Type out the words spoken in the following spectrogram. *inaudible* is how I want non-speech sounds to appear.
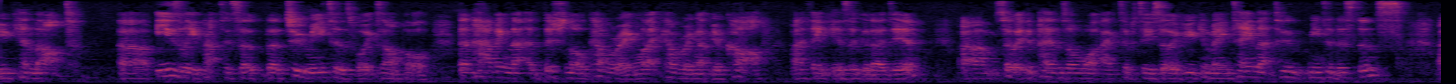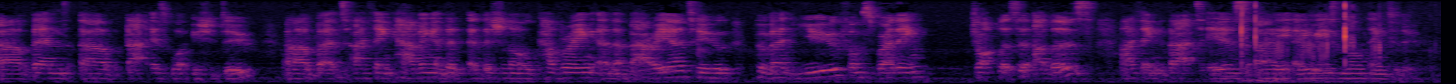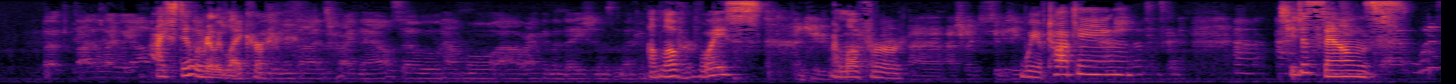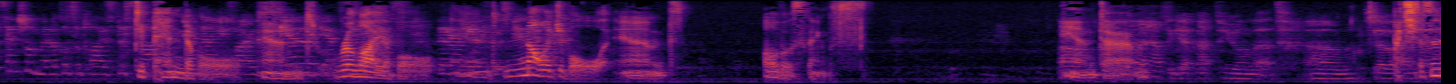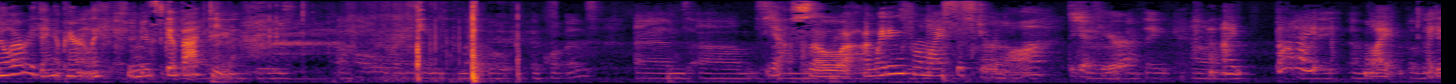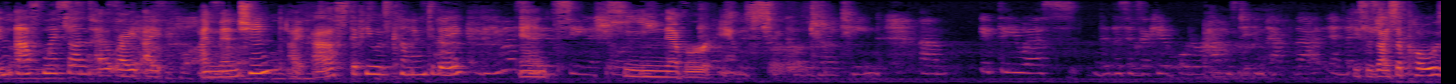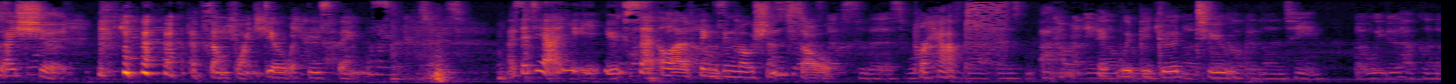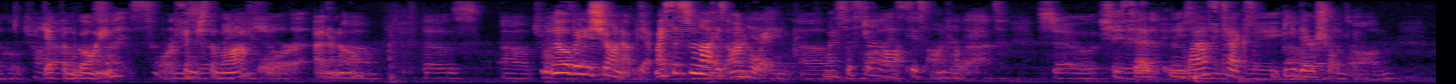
you cannot uh, easily practice the, the two meters, for example, then having that additional covering, like covering up your calf, I think is a good idea. Um, so it depends on what activity. So if you can maintain that two meter distance, uh, then uh, that is what you should do. Uh, but I think having an additional covering and a barrier to prevent you from spreading droplets to others, I think that is a, a reasonable thing to do. But by the way, we are. I still really like her. Right now, so we'll have more uh. I love her voice. I love her uh, way of talking. She just sounds dependable and reliable and knowledgeable and all those things. And um, but she doesn't know everything, apparently. She needs to get back to you. Yeah, so uh, I'm waiting for my sister-in-law to get here. And I thought I, well, I, I didn't ask my son outright. I, I mentioned, I asked if he was coming today, and he never answered. If the U.S this executive order happens to impact that. And he says, I suppose I should *laughs* at some point deal with these things. I said, yeah, you, you set a lot of things in motion, so perhaps um, it would be good to get them going or finish them off or I don't know. Nobody's shown up yet. My sister-in-law is on her way. My sister-in-law is on her way. So she said in the last text, be there shortly.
